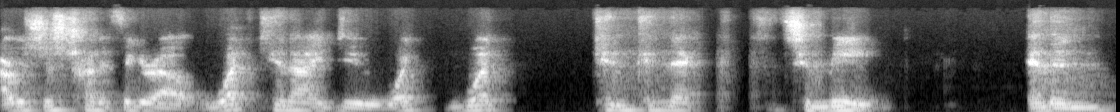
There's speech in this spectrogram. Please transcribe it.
I was just trying to figure out what can I do, what what can connect to me, and then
